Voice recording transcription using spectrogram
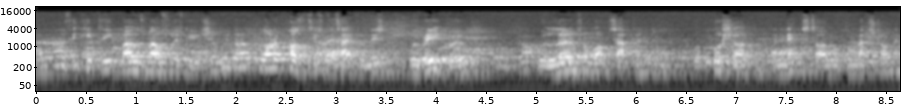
And I think it, it bodes well for the future. We've got a lot of positives to take from this. We'll regroup, we'll learn from what's happened, we'll push on, and next time we'll come back stronger.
